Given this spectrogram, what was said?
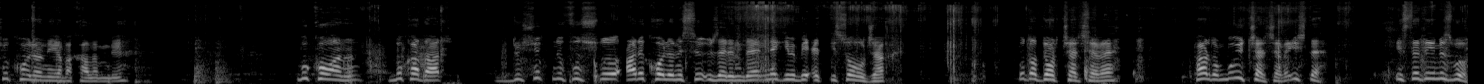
Şu koloniye bakalım bir. Bu kovanın bu kadar düşük nüfuslu arı kolonisi üzerinde ne gibi bir etkisi olacak? Bu da dört çerçeve. Pardon bu üç çerçeve işte. İstediğimiz bu.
